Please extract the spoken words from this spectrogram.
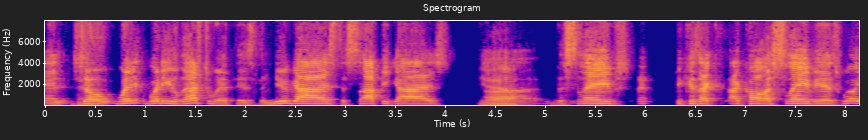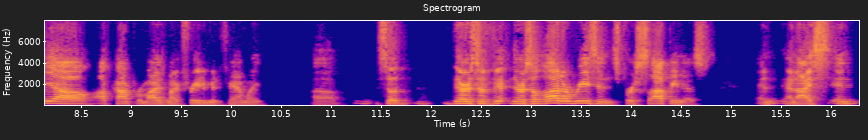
And Yeah. so what what are you left with is the new guys, the sloppy guys, Yeah. uh, the slaves. Because I, I call a slave is well, yeah, I'll, I'll compromise my freedom and family. Uh, so there's a there's a lot of reasons for sloppiness, and and I and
